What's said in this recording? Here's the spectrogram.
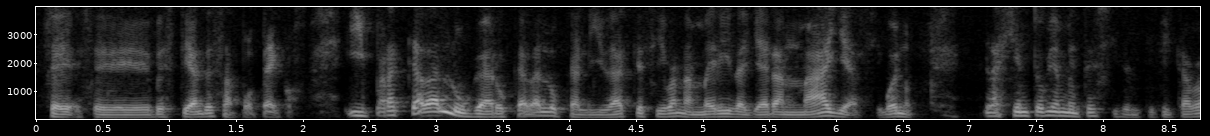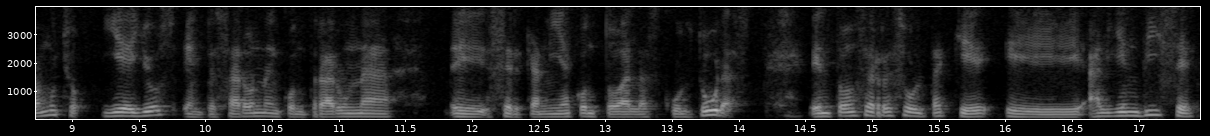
se, se, vestían de zapotecos. Y para cada lugar o cada localidad que se iban a Mérida ya eran mayas y bueno, la gente obviamente se identificaba mucho y ellos empezaron a encontrar una eh, cercanía con todas las culturas. Entonces resulta que eh, alguien dice,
